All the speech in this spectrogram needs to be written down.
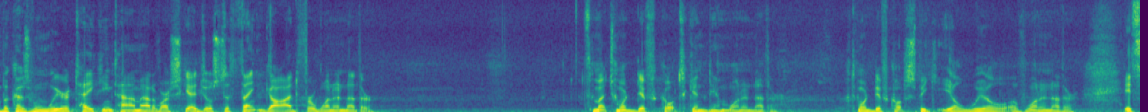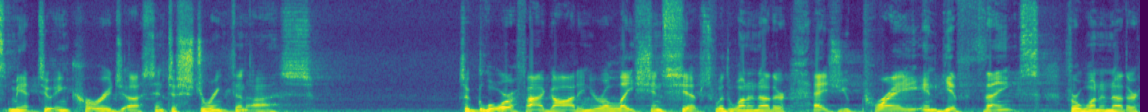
Because when we are taking time out of our schedules to thank God for one another, it's much more difficult to condemn one another. It's more difficult to speak ill will of one another. It's meant to encourage us and to strengthen us to glorify God in your relationships with one another as you pray and give thanks for one another.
